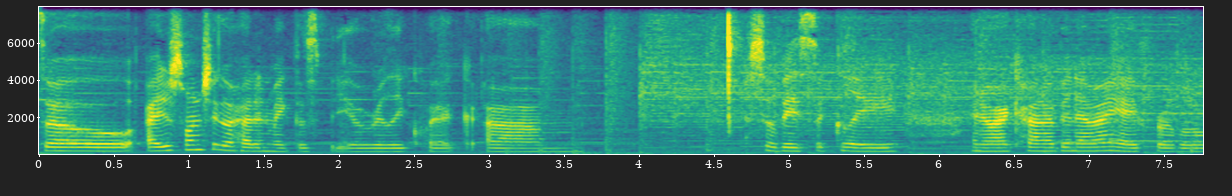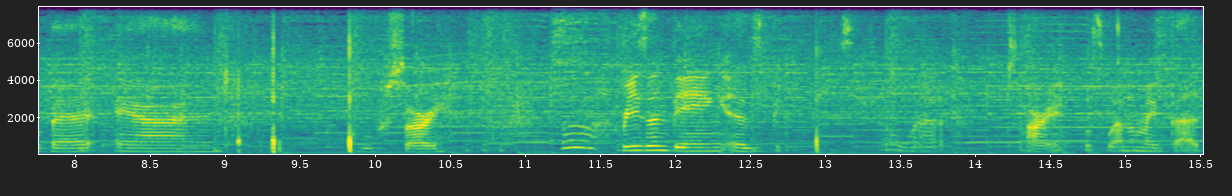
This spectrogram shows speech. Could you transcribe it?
so I just wanted to go ahead and make this video really quick. Um, so basically, I know I kind of been MIA for a little bit and, oh, sorry. Ooh, reason being is so wet. Sorry, it was wet on my bed.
